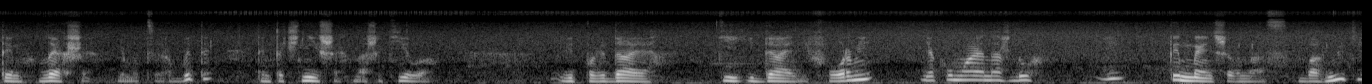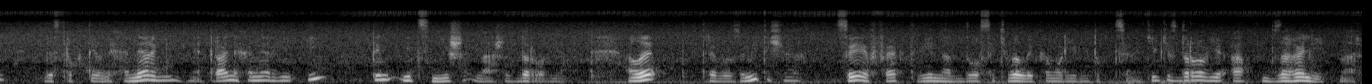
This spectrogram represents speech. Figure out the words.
тим легше йому це робити, тим точніше наше тіло відповідає тій ідеальній формі, яку має наш дух, і тим менше в нас багнюки, деструктивних енергій, нейтральних енергій, і тим міцніше наше здоров'я. Але треба розуміти, що цей ефект він на досить великому рівні. Тобто це не тільки здоров'я, а взагалі наше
